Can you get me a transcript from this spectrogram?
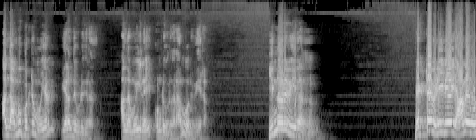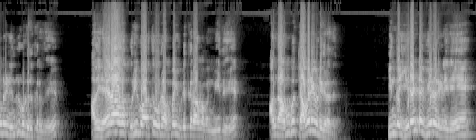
அந்த அம்பு பட்டு முயல் இறந்து விடுகிறது. அந்த முயலை கொண்டு வருகிறான் ஒரு வீரன். இன்னொரு வீரன் வெட்ட வெளியிலே யானை ஒன்று நின்று கொண்டிருக்கிறது. அதை நேராக குறிபார்த்து ஒரு அம்பை விடுக்கிறான் அவன் மீது. அந்த அம்பு தவறி விடுகிறது. இந்த இரண்டு வீரர்களிலே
